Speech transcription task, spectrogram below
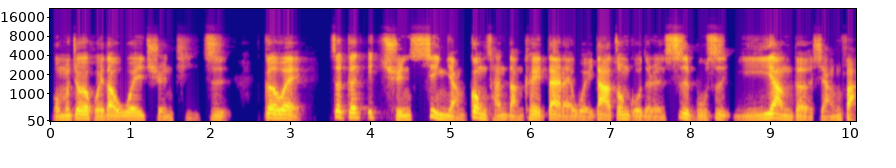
我们就会回到威权体制，各位，这跟一群信仰共产党可以带来伟大中国的人是不是一样的想法？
